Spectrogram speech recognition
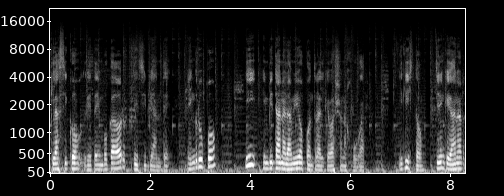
clásico, grieta invocador, principiante, en grupo y invitan al amigo contra el que vayan a jugar. Y listo, tienen que ganar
